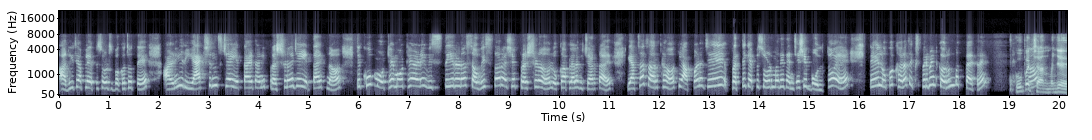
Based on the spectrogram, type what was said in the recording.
आधीचे आपले एपिसोड बघत होते आणि रिॲक्शन्स जे येत आहेत आणि प्रश्न जे येत आहेत ना ते खूप मोठे मोठे आणि विस्तीर्ण सविस्तर असे प्रश्न लोक आपल्याला विचारतायत. याचाच अर्थ की आपण जे प्रत्येक एपिसोडमध्ये त्यांच्याशी बोलतोय ते लोक खरंच एक्सपेरिमेंट करून बघतायत रे. खूपच छान. म्हणजे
